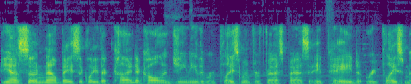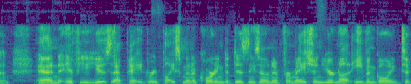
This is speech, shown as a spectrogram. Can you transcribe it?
yeah, so now basically they're kind of calling Genie the replacement for FastPass a paid replacement. And if you use that paid replacement according to Disney's own information, you're not even going to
